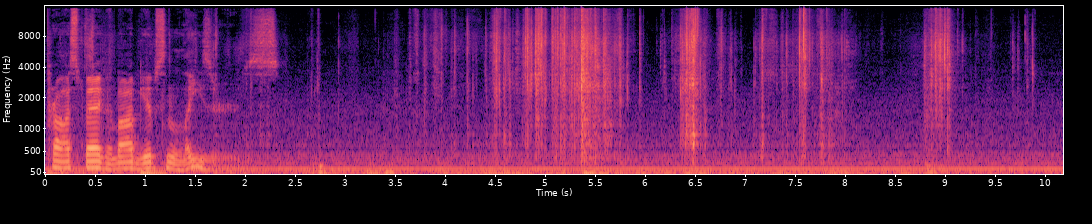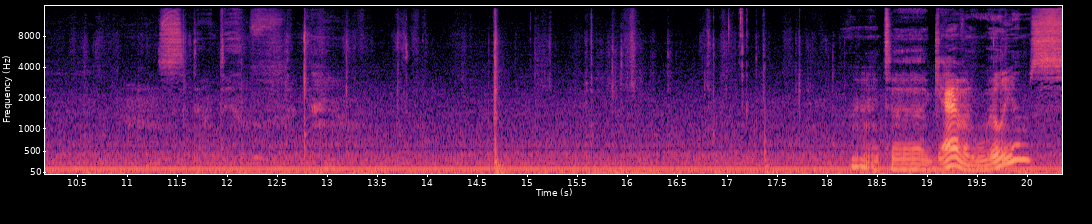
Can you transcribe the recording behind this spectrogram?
prospect. And Bob Gibson. Lasers. Down. Alright, uh, Gavin Williams,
